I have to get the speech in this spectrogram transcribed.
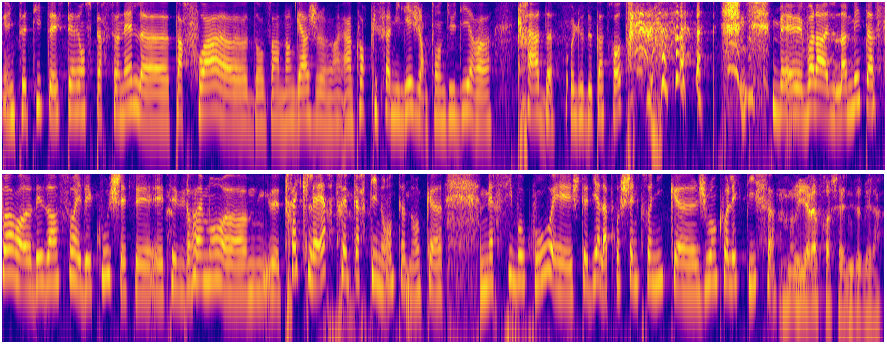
Une petite expérience personnelle, euh, parfois dans un langage encore plus familier, j'ai entendu dire crade au lieu de pas propre. Mais voilà, la métaphore des enfants et des couches était, vraiment très claire, très pertinente. Donc merci beaucoup et je te dis à la prochaine chronique Jouons collectif. Oui, à la prochaine Isabella.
